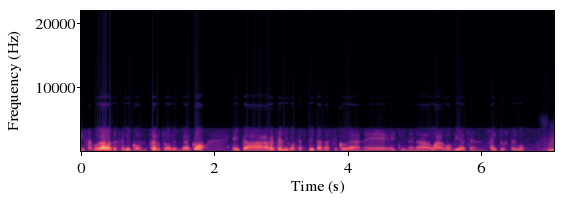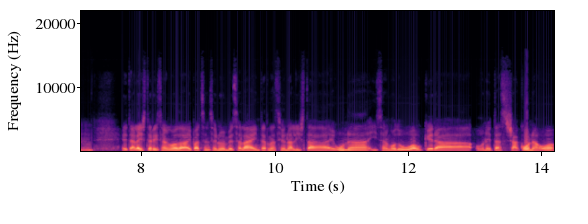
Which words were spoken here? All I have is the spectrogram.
izango da, batez ere kontzertuaren dako, eta arratsaldeko zazpietan hasiko da e, ekimena, ba, gonbidatzen zaituztegu. Mhm. Eta laizter izango da, aipatzen zenuen bezala, internazionalista eguna, izango dugu aukera honetaz sakonago,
